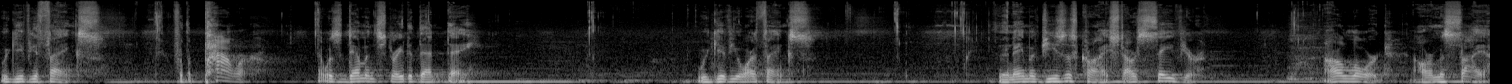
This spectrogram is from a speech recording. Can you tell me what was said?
we give you thanks. For the power that was demonstrated that day, we give you our thanks. In the name of Jesus Christ, our Savior, our Lord, our Messiah,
